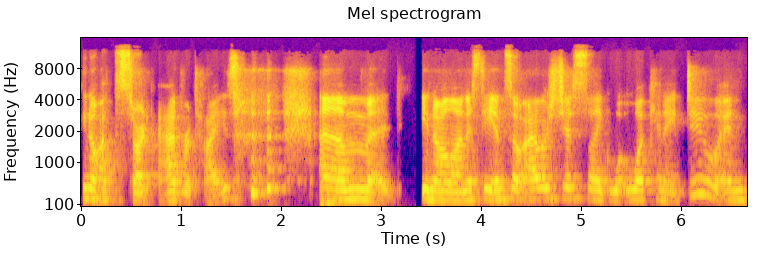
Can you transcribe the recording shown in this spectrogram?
you know at the start advertise um in all honesty. And so i was just like what, what can i do? And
